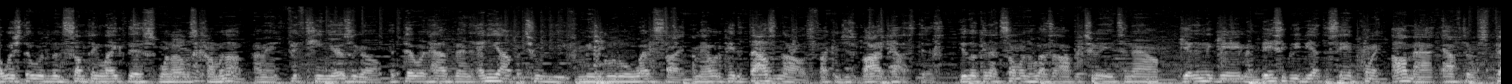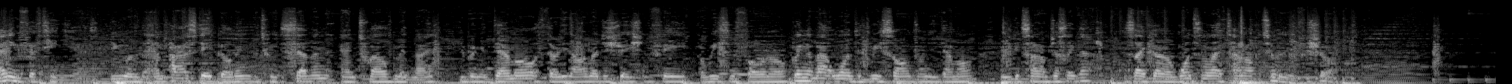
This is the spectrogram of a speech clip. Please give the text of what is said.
I wish there would have been something like this when I was coming up. I mean, 15 years ago, if there would have been any opportunity for me to go to a website, I mean, I would have paid $1,000 if I could just bypass this. You're looking at someone who has an opportunity to now get in the game and basically be at the same point I'm at after spending 15 years. You go to the Empire State Building between 7 and 12 midnight. You bring a demo, a $30 registration fee, a recent photo, bring about one to three songs on your demo, and you can sign up just like that. It's like a once in a lifetime opportunity for sure.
